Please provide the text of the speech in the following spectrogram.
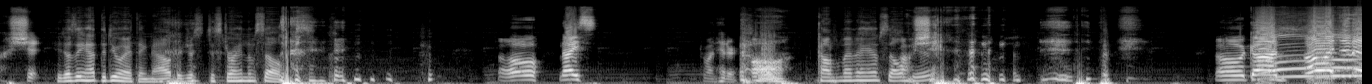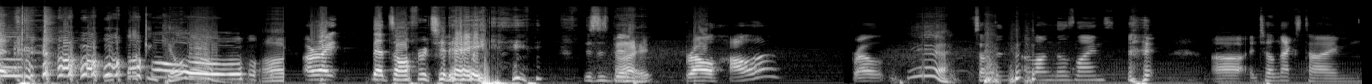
Oh shit. He doesn't even have to do anything now. They're just destroying themselves. Oh, nice. Come on, hit her. Oh, Complimenting himself oh here. shit. Oh god. Oh, I did it. You fucking killed him. Uh, All right, that's all for today. this has been Alright. Brawlhalla? Brawl yeah. something along those lines. uh, until next time.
